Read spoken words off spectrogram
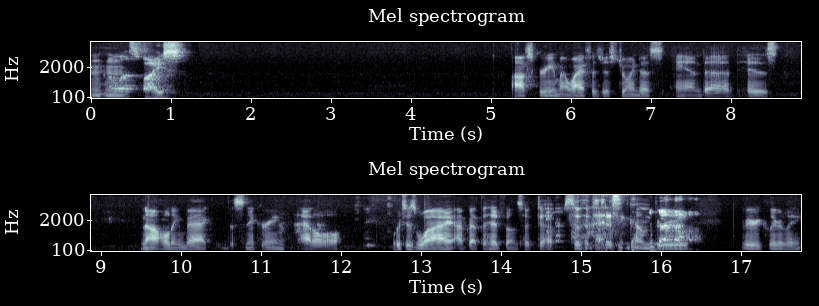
Mm-hmm. A lot of spice. Off screen, my wife has just joined us and uh, is not holding back the snickering at all, which is why I've got the headphones hooked up so that that doesn't come through very clearly.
